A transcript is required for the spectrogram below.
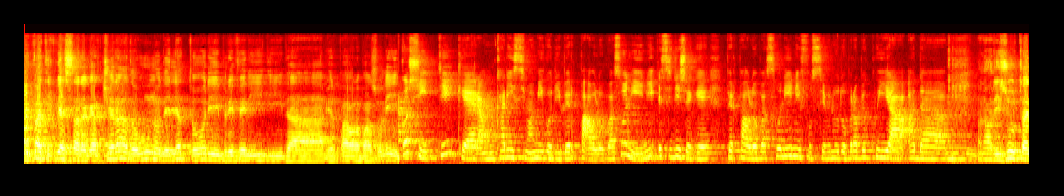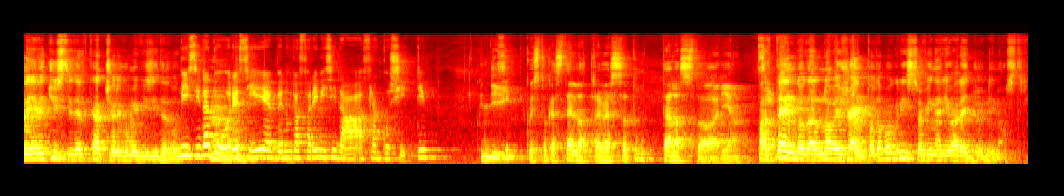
Infatti qui è stato carcerato uno degli attori preferiti da Pierpaolo Pasolini. Coscitti, che era un carissimo amico di Pierpaolo Pasolini, e si dice che Pierpaolo Pasolini fosse venuto proprio qui a- ad um, No, risulta nei registri del carcere come visitatore. visitatore, sì, è venuto a fare visita a Franco Citti. Quindi questo castello attraversa tutta la storia. Partendo dal 900 d.C. fino ad arrivare ai giorni nostri.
